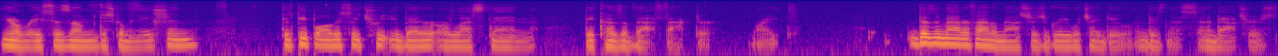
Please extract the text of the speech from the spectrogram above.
you know racism, discrimination, because people obviously treat you better or less than because of that factor, right? It doesn't matter if I have a master's degree, which I do in business, and a bachelor's,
